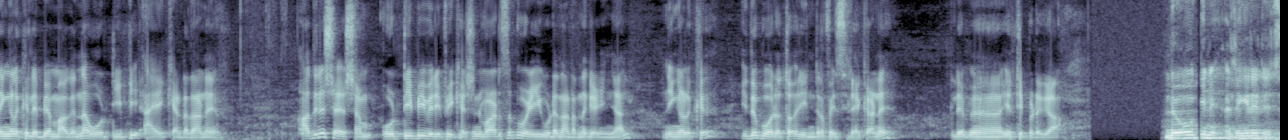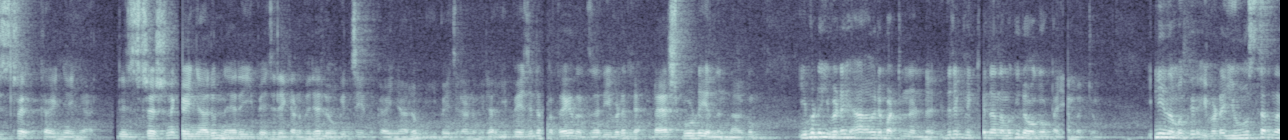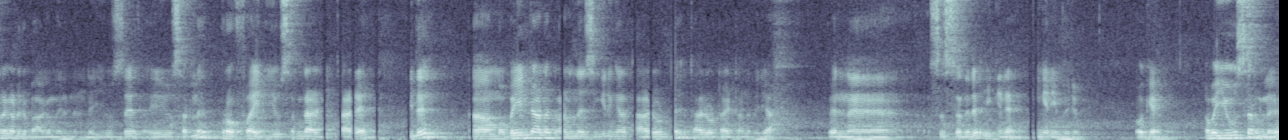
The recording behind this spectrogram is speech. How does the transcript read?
നിങ്ങൾക്ക് ലഭ്യമാകുന്ന ഒ ടി പി അയക്കേണ്ടതാണ്. അതിനുശേഷം O T P verification WhatsApp വഴി കൂടെ നടന്നു കഴിഞ്ഞാൽ നിങ്ങൾക്ക് ഇതുപോലത്തെ ഒരു ഇന്റർഫേസിലേക്കാണ് എത്തിപ്പെടുക. ലോഗിൻ അല്ലെങ്കിൽ രജിസ്റ്റർ കഴിഞ്ഞ് കഴിഞ്ഞാൽ രജിസ്ട്രേഷൻ കഴിഞ്ഞാലും നേരെ ഈ പേജിലേക്കാണ് വരിക. ലോഗിൻ ചെയ്ത് കഴിഞ്ഞാലും ഈ പേജിലാണ് വരിക. ഈ പേജിന്റെ പ്രത്യേകത വെച്ചാൽ ഇവിടെ ഡാഷ്ബോർഡ് എന്നുണ്ടാകും. ഇവിടെ ഇവിടെ ആ ഒരു ബട്ടൺ ഉണ്ട്. ഇതിൽ ക്ലിക്ക് ചെയ്താൽ നമുക്ക് ലോഗ് ഔട്ട് ചെയ്യാൻ പറ്റും. ഇനി നമുക്ക് ഇവിടെ യൂസർ എന്ന് പറയുന്ന ഒരു ഭാഗം വരുന്നുണ്ട്. യൂസർ യൂസറിൽ പ്രൊഫൈൽ യൂസറിന്റെ താഴെ ഇത് മൊബൈലിലാണ് കാണുന്നത് വെച്ചെങ്കിൽ ഇങ്ങനെ താഴോട്ട് താഴോട്ടായിട്ടാണ് വരിക. പിന്നെ സിസ്റ്റത്തിൽ ഇങ്ങനെ ഇങ്ങനെയും വരും. ഓക്കെ അപ്പോൾ യൂസറിൽ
